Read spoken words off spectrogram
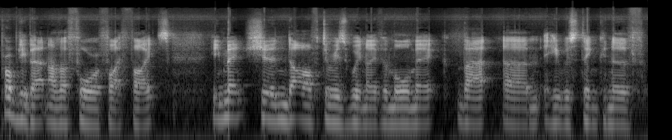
Probably about another four or five fights. He mentioned after his win over Mormeck that um, he was thinking of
